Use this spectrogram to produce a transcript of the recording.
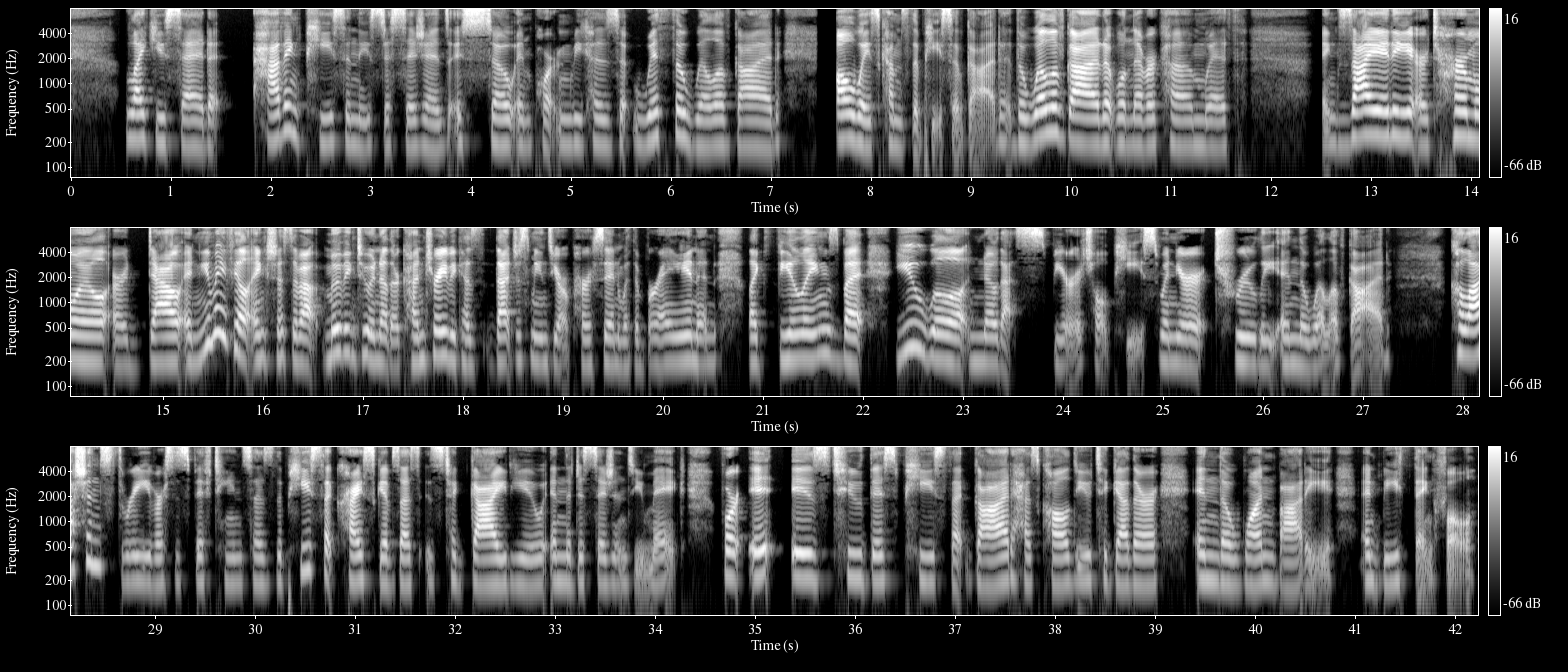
like you said, having peace in these decisions is so important because with the will of God, always comes the peace of God. The will of God will never come with anxiety or turmoil or doubt. And you may feel anxious about moving to another country because that just means you're a person with a brain and like feelings, but you will know that spiritual peace when you're truly in the will of God. Colossians 3, verses 15 says, The peace that Christ gives us is to guide you in the decisions you make. For it is to this peace that God has called you together in the one body, and be thankful.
